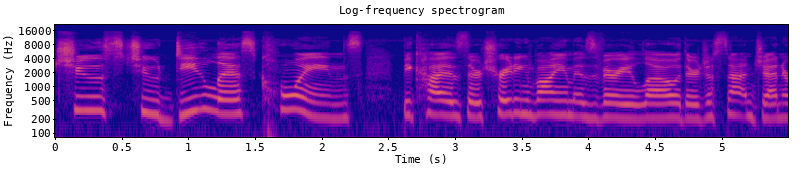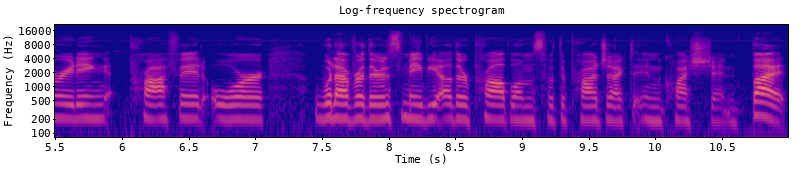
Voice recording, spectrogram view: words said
choose to delist coins because their trading volume is very low. They're just not generating profit or whatever. There's maybe other problems with the project in question. But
